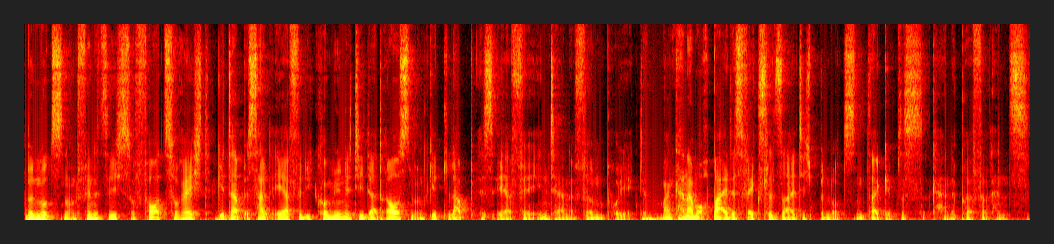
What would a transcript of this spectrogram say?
benutzen und findet sich sofort zurecht. GitHub ist halt eher für die Community da draußen und GitLab ist eher für interne Firmenprojekte. Man kann aber auch beides wechselseitig benutzen, da gibt es keine Präferenz.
